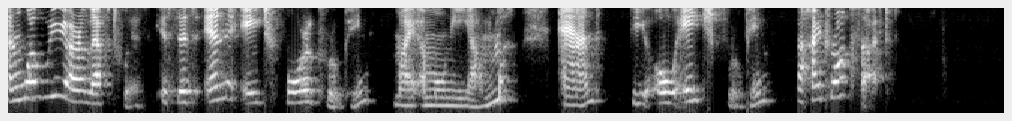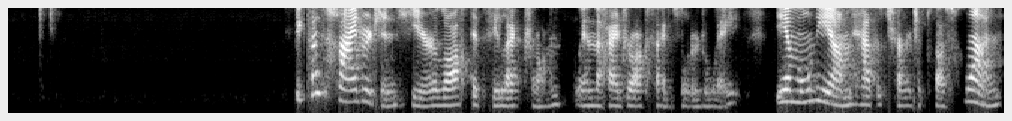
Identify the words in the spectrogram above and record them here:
and what we are left with is this NH4 grouping, my ammonium, and the OH grouping, the hydroxide. Because hydrogen here lost its electron when the hydroxide floated away, the ammonium has a charge of plus one,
